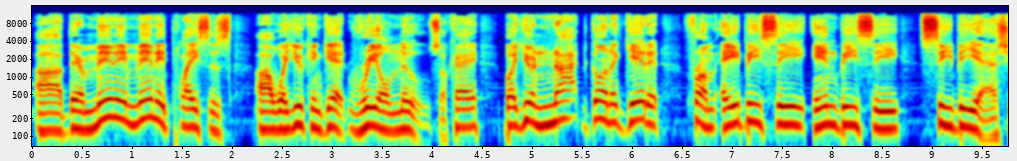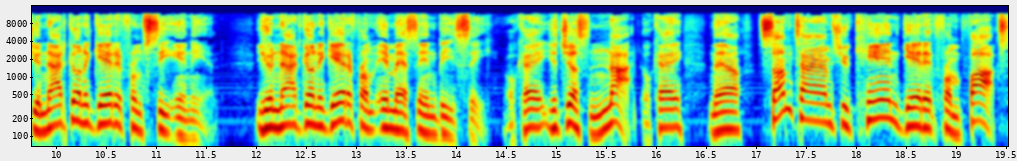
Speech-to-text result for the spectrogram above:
Uh, there are many many places uh, where you can get real news. Okay, but you're not gonna get it from ABC, NBC, CBS. You're not gonna get it from CNN. You're not gonna get it from MSNBC. Okay, you're just not. Okay. Now, sometimes you can get it from Fox,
